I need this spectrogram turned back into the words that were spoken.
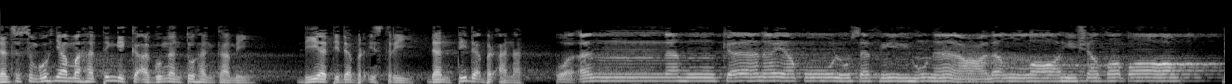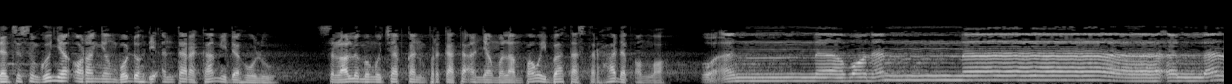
Dan sesungguhnya maha tinggi keagungan Tuhan kami. Dia tidak beristri dan tidak beranak. Dan sesungguhnya orang yang bodoh di antara kami dahulu selalu mengucapkan perkataan yang melampaui batas terhadap Allah. وأنا ظننا أن لن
